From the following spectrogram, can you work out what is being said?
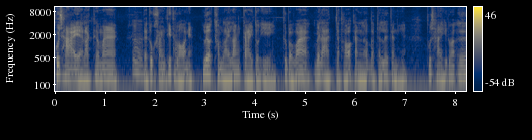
ผู้ชายอะรักเธอมากอืมแต่ทุกครั้งที่ทะเลาะเนี่ยเลือกทำร้ายร่างกายตัวเอง คือแบบว่าเวลาจะทะเลาะกันแล้วแบบจะเลิกกันอย่างเงี้ย ผู้ชายคิดว่าเออ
